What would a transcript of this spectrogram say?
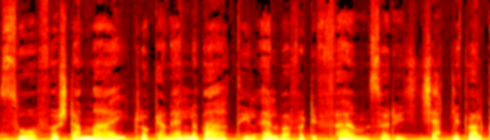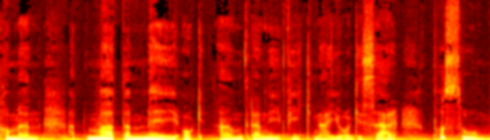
Så första maj klockan 11 till 11.45 så är du hjärtligt välkommen att möta mig och andra nyfikna yogisar på Zoom.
